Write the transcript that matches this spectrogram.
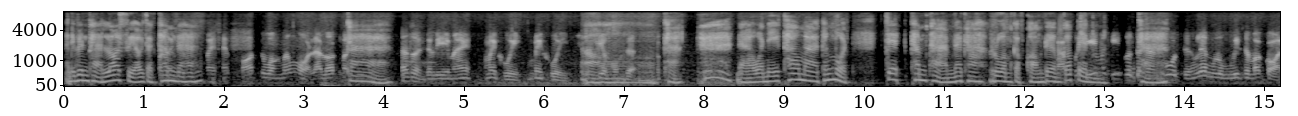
อันนี้เป็นแผนล่อเสือออกจากถ้ำนะ ไปนั้นขอตวงทั้งหมดแล้วรถมาค่ะ ถ้าส่วนจะรีไหมไม่คุย ไม่คุยอ๋อเชื่อผมเถอะ ค่ะนะวันนี้เข้ามาทั้งหมดเจ็ดคำถามนะคะ รวมกับของเดิมครับก็เป็นเมื่อกี้เมื่อกี้คุณธนาค่ะพูดถึงเรื่องลุงวิศวกร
